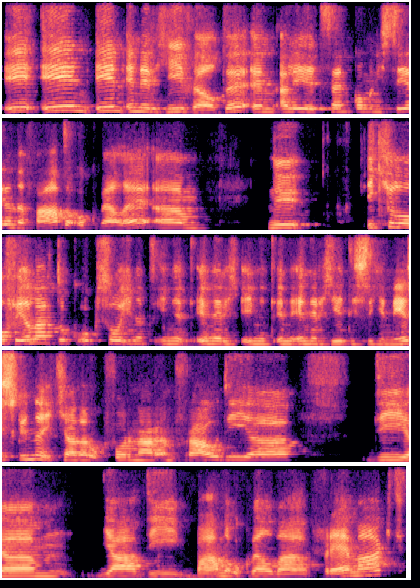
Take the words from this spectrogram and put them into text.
één, één energieveld. Hè? En allee, het zijn communicerende vaten ook wel. Hè? Um, nu, ik geloof heel hard ook, ook zo in, het, in, het energie, in, het, in energetische geneeskunde. Ik ga daar ook voor naar een vrouw die, uh, die, um, ja, die banen ook wel wat vrijmaakt.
